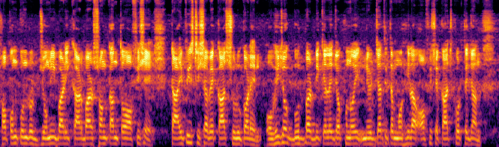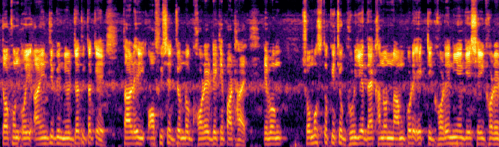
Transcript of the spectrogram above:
স্বপন কুণ্ডুর জমি বাড়ি কারবার সংক্রান্ত অফিসে টাইপিস্ট হিসাবে কাজ শুরু করেন। অভিযোগ বুধবার বিকেলে যখন ওই নির্যাতিতা মহিলা অফিসে কাজ করতে যান, তখন ওই আইনজীবী নির্যাতিতাকে তার এই অফিসের জন্য ঘরে ডেকে পাঠায় এবং সমস্ত কিছু ঘুরিয়ে দেখানোর নাম করে একটি ঘরে নিয়ে গিয়ে সেই ঘরের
